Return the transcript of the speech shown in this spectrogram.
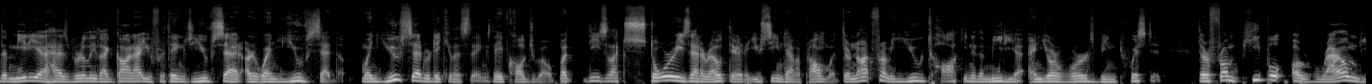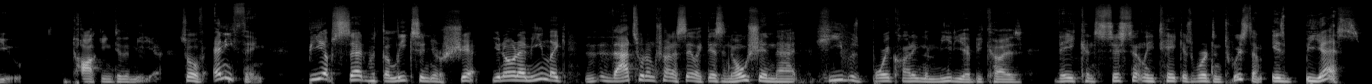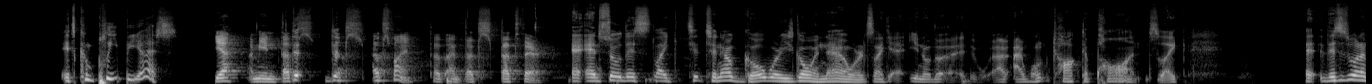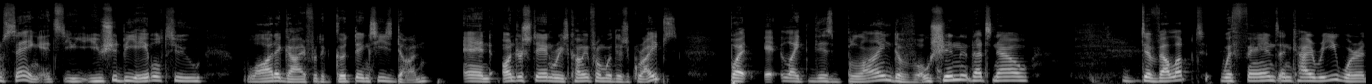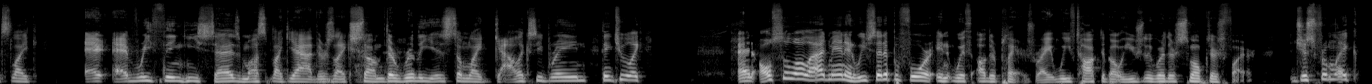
the media has really like gone at you for things you've said or when you've said them. When you've said ridiculous things, they've called you out. But these like stories that are out there that you seem to have a problem with, they're not from you talking to the media and your words being twisted. They're from people around you talking to the media. So if anything, be upset with the leaks in your ship. You know what I mean? Like th- that's what I'm trying to say. Like this notion that he was boycotting the media because they consistently take his words and twist them is BS. It's complete BS. Yeah, I mean that's the, the, that's that's fine. That, that's that's fair. And, so this like to, to now go where he's going now, where it's like eh, you know the I, I won't talk to pawns. Like eh, this is what I'm saying. It's you you should be able to laud a guy for the good things he's done and understand where he's coming from with his gripes, but it, like this blind devotion that's now developed with fans and Kyrie, where it's like everything he says must like yeah there's like some there really is some like galaxy brain thing too like and also i'll add man and we've said it before in with other players right? We've talked about usually where there's smoke there's fire. Just from like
